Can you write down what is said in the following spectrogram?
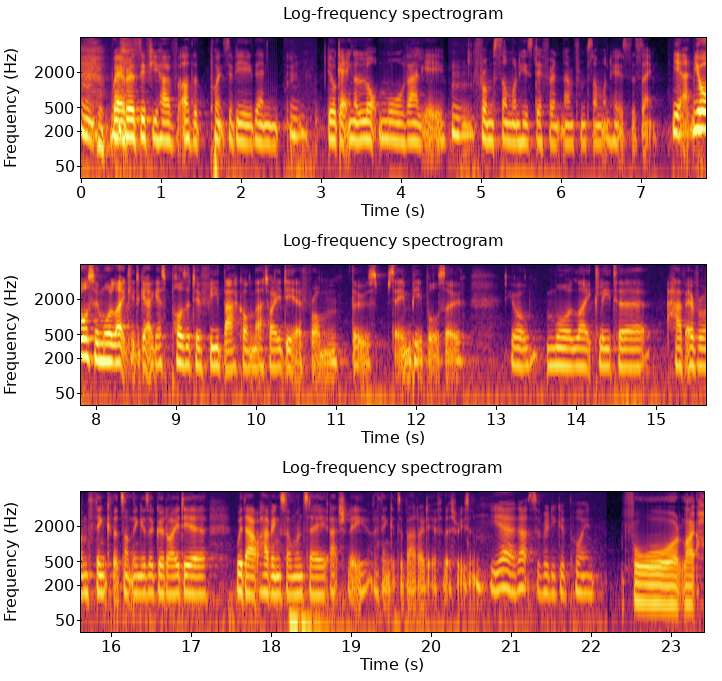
Mm. Whereas if you have other points of view, then mm. you're getting a lot more value mm. from someone who's different than from someone who's the same. Yeah, you're also more likely to get, I guess, positive feedback on that idea from those same people. So you're more likely to have everyone think that something is a good idea without having someone say, actually, I think it's a bad idea for this reason. Yeah, that's a really good point for like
